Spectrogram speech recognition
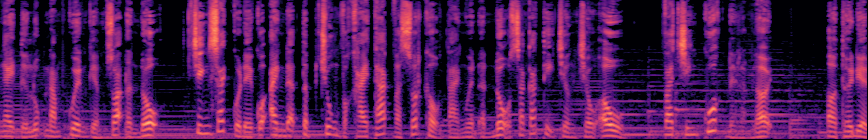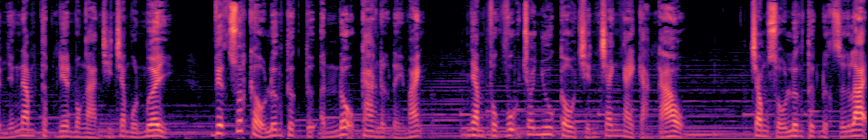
Ngay từ lúc nắm quyền kiểm soát Ấn Độ, chính sách của đế quốc Anh đã tập trung vào khai thác và xuất khẩu tài nguyên Ấn Độ sang các thị trường châu Âu và chính quốc để làm lợi. Ở thời điểm những năm thập niên 1940, việc xuất khẩu lương thực từ Ấn Độ càng được đẩy mạnh nhằm phục vụ cho nhu cầu chiến tranh ngày càng cao. Trong số lương thực được giữ lại,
